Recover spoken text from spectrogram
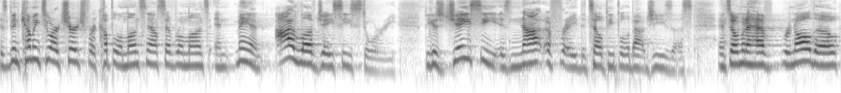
has been coming to our church for a couple of months now, several months. And man, I love JC's story because JC is not afraid to tell people about Jesus. And so I'm going to have Ronaldo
